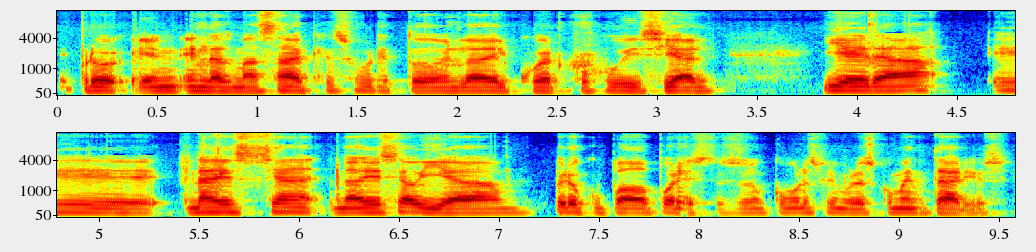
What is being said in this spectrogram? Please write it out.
en las masacres, sobre todo en la del cuerpo judicial, y era, eh, nadie, se, nadie se había preocupado por esto, esos son como los primeros comentarios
